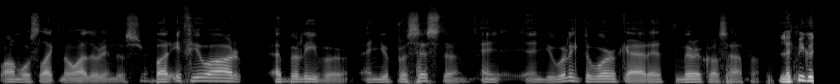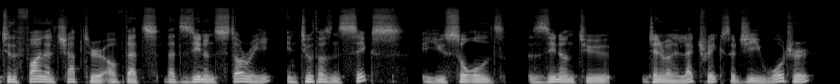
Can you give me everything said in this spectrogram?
almost like no other industry. But if you are a believer and you're persistent and, and you're willing to work at it, miracles happen. Let me go to the final chapter of that that Zenon story. In 2006, you sold Zenon to General Electric, so GE Water.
